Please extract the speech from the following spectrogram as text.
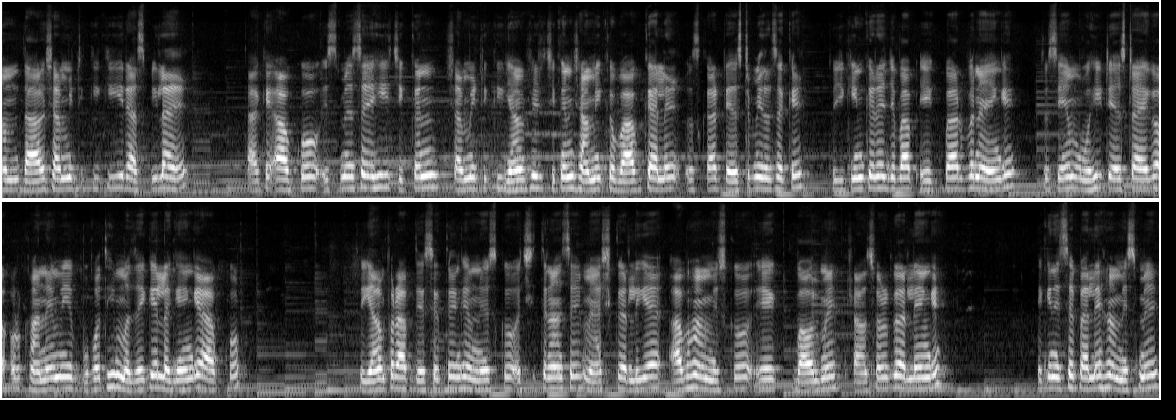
हम दाल शामी टिक्की की रेसिपी लाएँ। ताकि आपको इसमें से ही चिकन शामी टिक्की या फिर चिकन शामी कबाब कह लें, उसका टेस्ट मिल सके। तो यकीन करें, जब आप एक बार बनाएँगे तो सेम वही टेस्ट आएगा और खाने में बहुत ही मज़े के लगेंगे आपको। तो यहाँ पर आप देख सकते हैं कि हमने इसको अच्छी तरह से मैश कर लिया है। अब हम इसको एक बाउल में ट्रांसफ़र कर लेंगे। लेकिन इससे पहले हम इसमें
